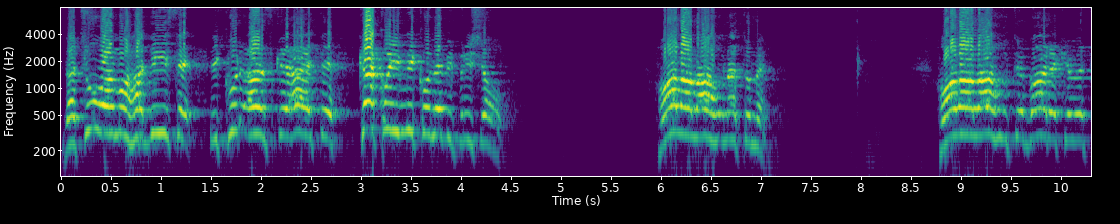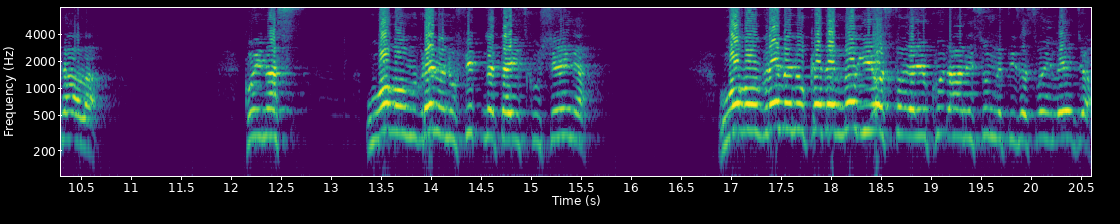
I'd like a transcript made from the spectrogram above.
da čuvamo hadise i kuranske ajete kako im niko ne bi prišao. Hvala Allahu na tome. Hvala Allahu te bareke vetala koji nas u ovom vremenu fitneta i iskušenja u ovom vremenu kada mnogi ostavljaju Kur'an i sunneti za svoji leđa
